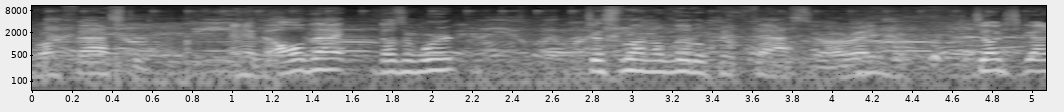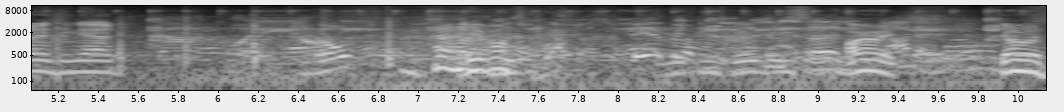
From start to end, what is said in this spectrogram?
run faster. And if all that doesn't work, just run a little bit faster. All right. Judge, got anything to add? Nope. Everything's said. All right, gentlemen,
